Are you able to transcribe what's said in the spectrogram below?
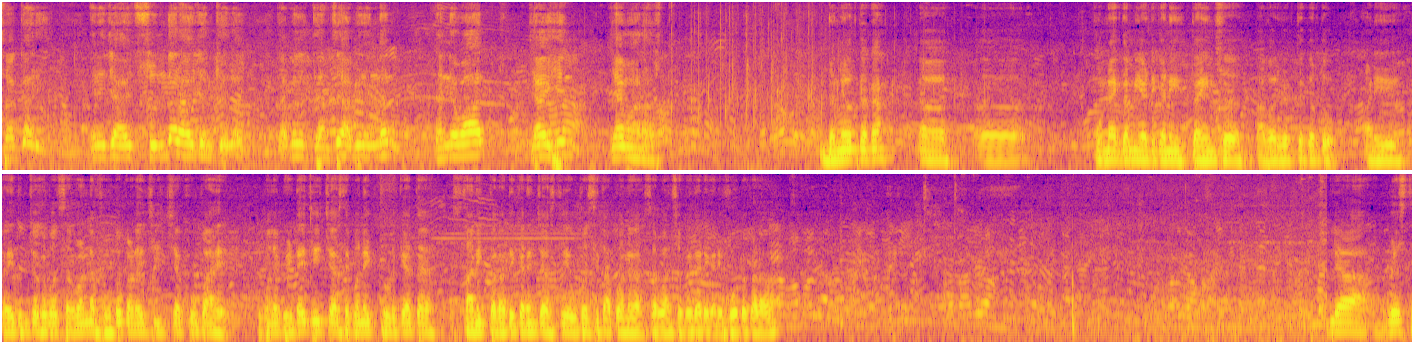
सहकारी यांनी जे आयो सुंदर आयोजन केलं त्याबद्दल त्यांचे अभिनंदन. धन्यवाद. जय हिंद. जय महाराष्ट्र. धन्यवाद काका. पुन्हा एकदा मी या ठिकाणी ताईंचं आभार व्यक्त करतो. आणि ताई तुमच्यासोबत सर्वांना फोटो काढायची इच्छा खूप आहे. तुम्हाला भेटायची इच्छा असते पण एक थोडक्यात स्थानिक पदाधिकाऱ्यांच्या हस्ते उपस्थित आपण सर्वांसोबत या ठिकाणी फोटो काढावा. आपल्या व्यस्त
